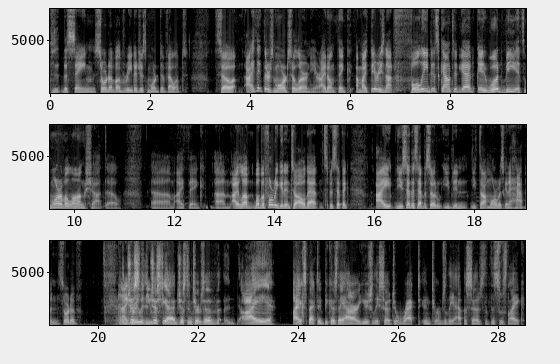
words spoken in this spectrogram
th- the same sort of of Rita, just more developed. So I think there's more to learn here. I don't think uh, my theory's not fully discounted yet. It would be. It's more of a long shot, though. Um, I think. Um, I love. Well, before we get into all that specific, I you said this episode you didn't you thought more was going to happen, sort of. And I just, agree with you. Just yeah, just in terms of I I expected because they are usually so direct in terms of the episodes that this was like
